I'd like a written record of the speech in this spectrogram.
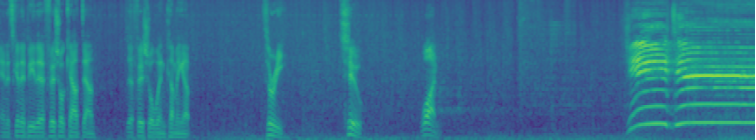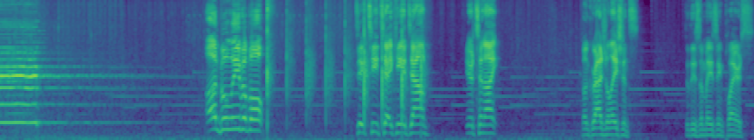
And it's going to be the official countdown. The official win coming up. Three, two, one. GG! Unbelievable. Dig T taking it down here tonight. Congratulations to these amazing players.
